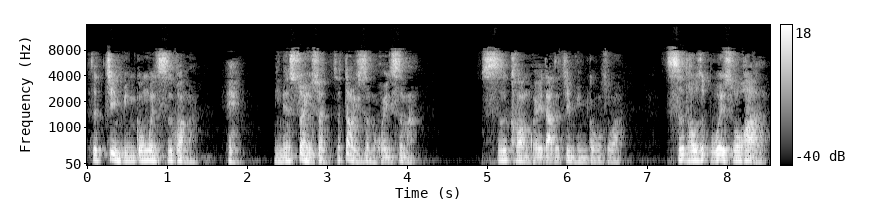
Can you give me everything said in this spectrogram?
这晋平公问师旷啊，嘿，你能算一算这到底是怎么回事吗？师旷回答着晋平公说啊。石头是不会说话的，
